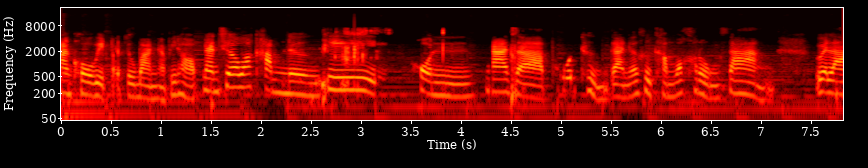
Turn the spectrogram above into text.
การณ์โควิด ปัจจุบันค่ะพี่ท็อปแนนเชื่อว่าคำหนึ่งที่คนน่าจะพูดถึงกันก็คือคำว่าโครงสร้าง เวลา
